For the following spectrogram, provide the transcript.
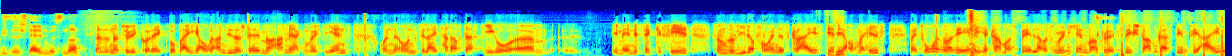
wie sie stellen müssen. Ne? Das ist natürlich korrekt. Wobei ich auch an dieser Stelle mal anmerken möchte, Jens, und, und vielleicht hat auch das Diego ähm, im Endeffekt gefehlt. So ein solider Freundeskreis, der dir auch mal hilft. Bei Thomas war es ja ähnlich. Er kam aus Bell, aus München, war plötzlich Stammgast im P1,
